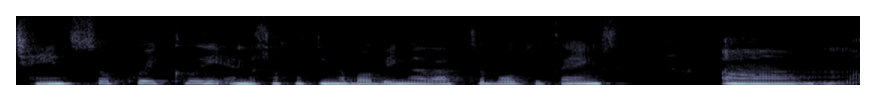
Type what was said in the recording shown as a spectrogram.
change so quickly, and that's the whole thing about being adaptable to things. Um,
